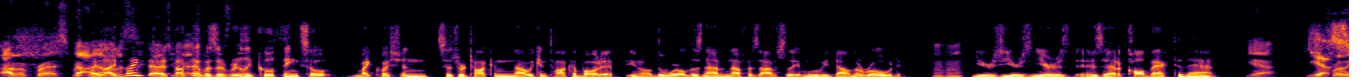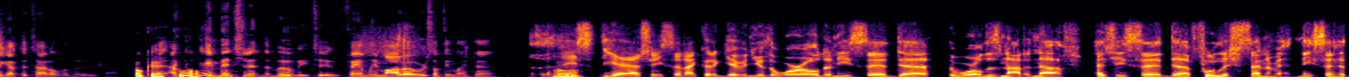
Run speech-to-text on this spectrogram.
I'm impressed. I, I honestly like that. I thought that was a really that. cool thing. So, my question, since we're talking now, we can talk about it. You know, the world is not enough is obviously a movie down the road, Mhm. years, years, and years. Is that a callback to that? Yeah, Yes. that's where they got the title of the movie from. Okay, I cool. think they mention it in the movie too. Family motto or something like that. Oh. He's, yeah, she said, I could have given you the world. And he said, uh, the world is not enough. And she said, uh, foolish sentiment. And he said,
